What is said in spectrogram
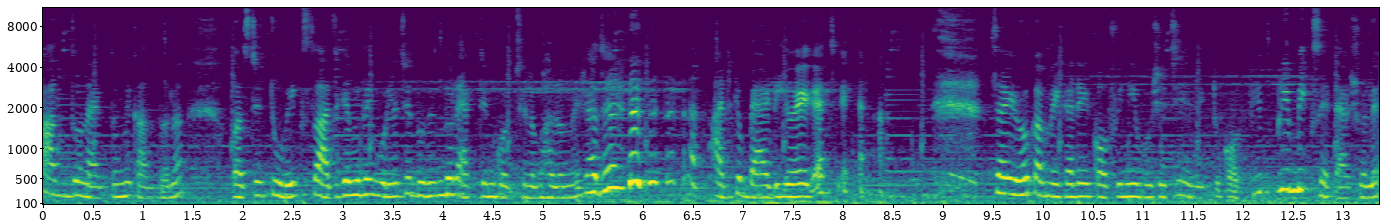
কাঁদতো না, একদমই কাঁদতো না। ফার্স্টে টু উইকস তো আজকে আমি তাই বলেছি, দুদিন ধরে অ্যাক্টিং করছিল ভালো মেয়ে সাজার আজকে ব্যাডই হয়ে গেছে। যাই হোক, আমি এখানে কফি নিয়ে বসেছি একটু কফি প্রিমিক্স এটা আসলে।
